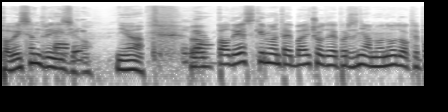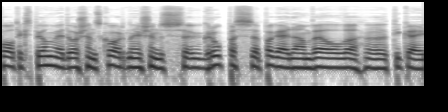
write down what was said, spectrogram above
Pavisam drīz jau. Jā. Jā. Paldies Skirmantai Baļķotai par ziņām no nodokļu politikas pilnveidošanas koordinēšanas grupas. Pagaidām vēl uh, tikai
